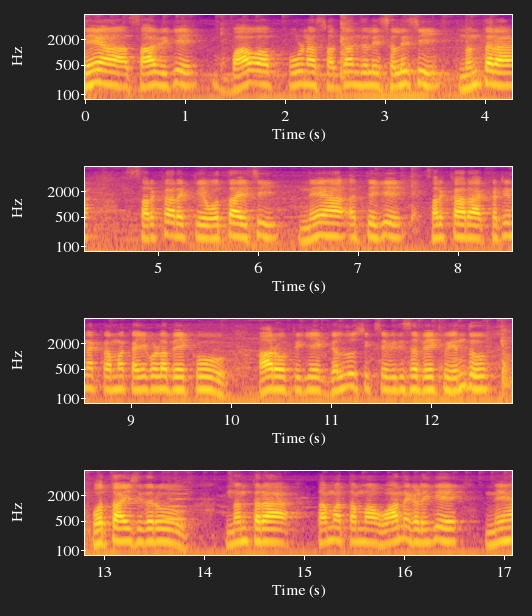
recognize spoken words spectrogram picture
ನೇಹ ಸಾವಿಗೆ ಭಾವಪೂರ್ಣ ಶ್ರದ್ಧಾಂಜಲಿ ಸಲ್ಲಿಸಿ ನಂತರ ಸರ್ಕಾರಕ್ಕೆ ಒತ್ತಾಯಿಸಿ ನೇಹ ಹತ್ಯೆಗೆ ಸರ್ಕಾರ ಕಠಿಣ ಕ್ರಮ ಕೈಗೊಳ್ಳಬೇಕು. ಆರೋಪಿಗೆ ಗಲ್ಲು ಶಿಕ್ಷೆ ವಿಧಿಸಬೇಕು ಎಂದು ಒತ್ತಾಯಿಸಿದರು. ನಂತರ ತಮ್ಮ ತಮ್ಮ ವಾಹನಗಳಿಗೆ ನೇಹ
